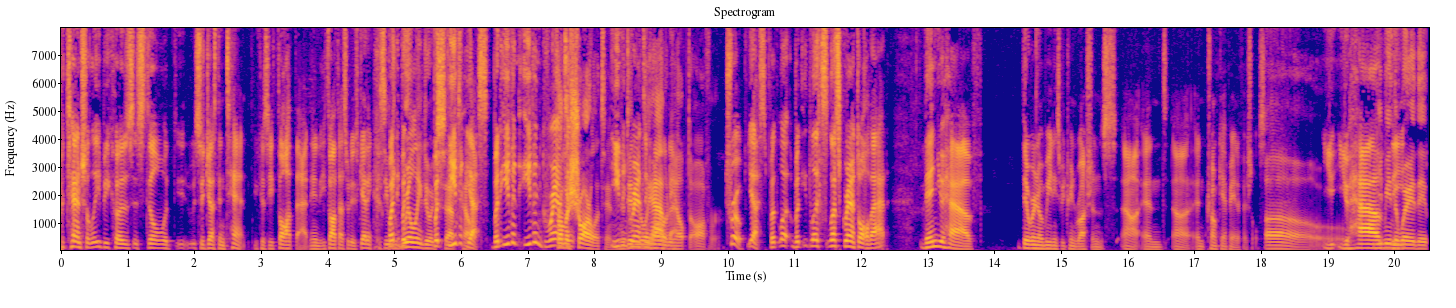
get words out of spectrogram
Potentially, because it still would suggest intent, because he thought that, and he thought that's what he was getting. Because he was willing to but accept even, help. Yes, but even even granting From a charlatan even who didn't granting really have any help to offer. True. Yes, but let, but let's let's grant all that. Then you have there were no meetings between Russians uh, and uh, and Trump campaign officials. Oh, you you have you mean the, the way they?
